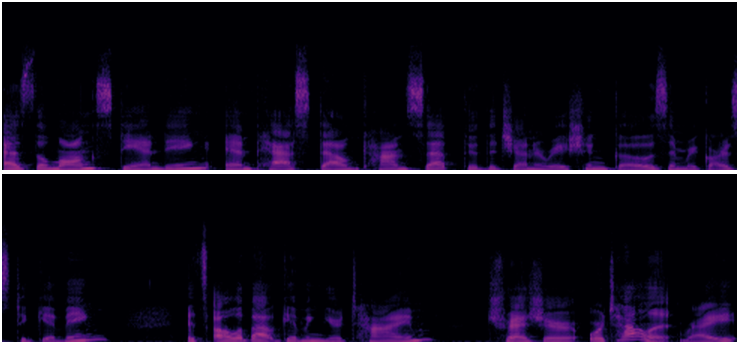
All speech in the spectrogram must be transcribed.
As the long standing and passed down concept through the generation goes in regards to giving, it's all about giving your time, treasure, or talent, right?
